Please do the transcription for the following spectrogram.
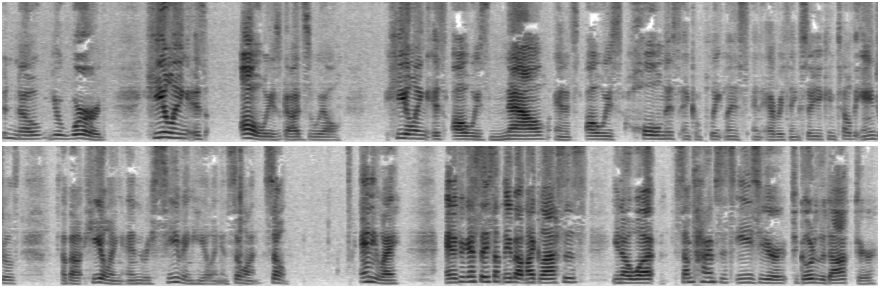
to know your word. Healing is always God's will. Healing is always now, and it's always wholeness and completeness and everything. So you can tell the angels about healing and receiving healing and so on. So, anyway, and if you're going to say something about my glasses, you know what? Sometimes it's easier to go to the doctor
